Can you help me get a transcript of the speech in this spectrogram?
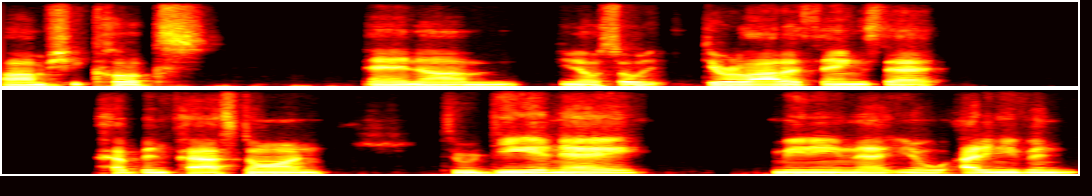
Um, she cooks, and um, you know, so there are a lot of things that have been passed on through DNA, meaning that you know I didn't even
